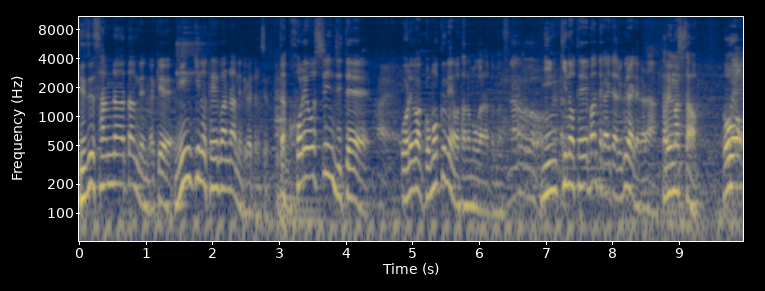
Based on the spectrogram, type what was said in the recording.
ゆずサンラータン麺だけ人気の定番ラーメンって書いてあるんですよ。だからこれを信じてはい。俺は五目麺を頼もうかなと思います。なるほど人気の定番って書いてあるぐらいだから。食べました。お。お。です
